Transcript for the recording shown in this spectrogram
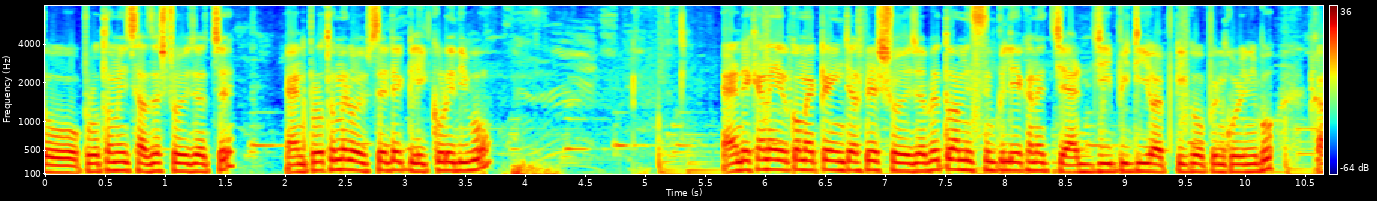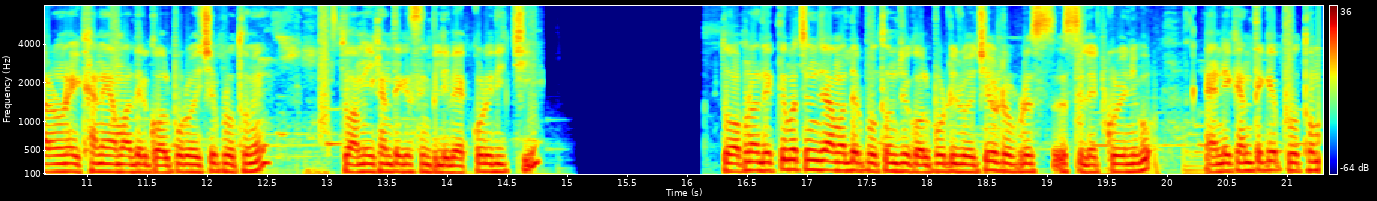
তো প্রথমেই সাজেস্ট হয়ে যাচ্ছে। অ্যান্ড প্রথমের ওয়েবসাইটে ক্লিক করে দিব। অ্যান্ড এখানে এরকম একটা ইন্টারফেস হয়ে যাবে। তো আমি সিম্পলি এখানে চ্যাট জিপিটি অ্যাপটিকে ওপেন করে নিব। কারণ এখানে আমাদের গল্প রয়েছে প্রথমে। তো আমি এখান থেকে সিম্পলি ব্যাক করে দিচ্ছি। তো আপনারা দেখতে পাচ্ছেন যে আমাদের প্রথম যে গল্পটি রয়েছে, ওটার উপরে সিলেক্ট করে নিব। অ্যান্ড এখান থেকে প্রথম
